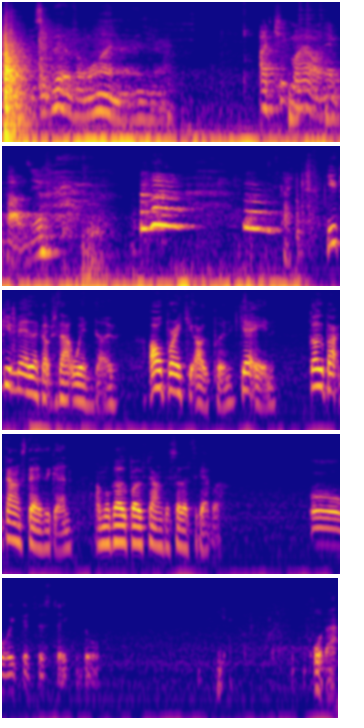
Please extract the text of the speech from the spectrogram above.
He's a bit of a whiner, isn't he? I'd keep my eye on him if I was you. Okay, you give me a leg up to that window. I'll break it open, get in, go back downstairs again, and we'll go both down to the cellar together. Or we could just take the door. Or that.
